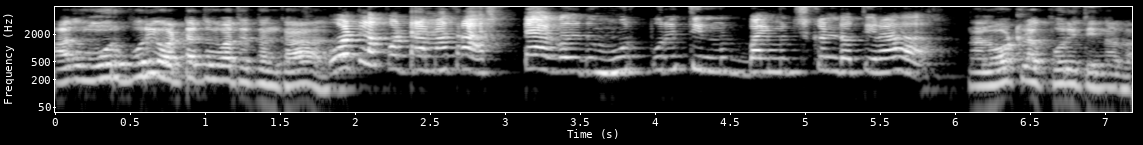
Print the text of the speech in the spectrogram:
ಅದು ಮೂರ್ ಪೂರಿ ಹೊಟ್ಟೆ ತುಂಬತ್ತೈತೆ ನಂಕ. ಹೋಟ್ಲ ಕೊಟ್ರೆ ಮಾತ್ರ ಅಷ್ಟೇ ಆಗೋದು ಮೂರು ಪೂರಿ ತಿನ್ಬಿಟ್ಟು ಬಾಯಿ ಮುಚ್ಕೊಂಡು ಹೋಗ್ತೀರಾ? ನಾನು ಹೋಟ್ಲಾಗ ಪೂರಿ ತಿನ್ನಲ್ಲ.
